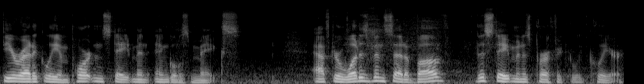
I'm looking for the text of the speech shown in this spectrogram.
theoretically important statement Engels makes. After what has been said above, this statement is perfectly clear.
